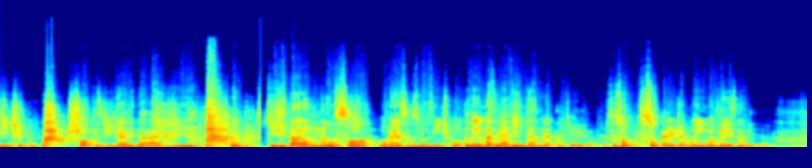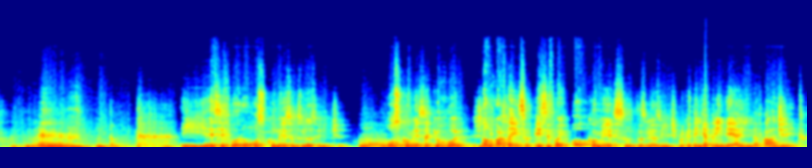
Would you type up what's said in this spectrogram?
e tipo, pá, choques de realidade que ditaram não só o resto dos meus 20, como também o resto da minha vida, né? Porque você só, você só perde a mãe uma vez na vida. É. Então. E esses foram os começos dos meus 20. Hum. Os começos, que horror. Não corta isso. Esse foi o começo dos meus 20, porque eu tenho que aprender ainda a falar direito.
